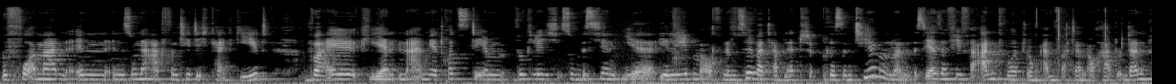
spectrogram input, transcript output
bevor man in, in so eine Art von Tätigkeit geht, weil Klienten einem ja trotzdem wirklich so ein bisschen ihr, ihr Leben auf einem Silbertablett präsentieren und man sehr, sehr viel Verantwortung einfach dann auch hat. Und dann,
